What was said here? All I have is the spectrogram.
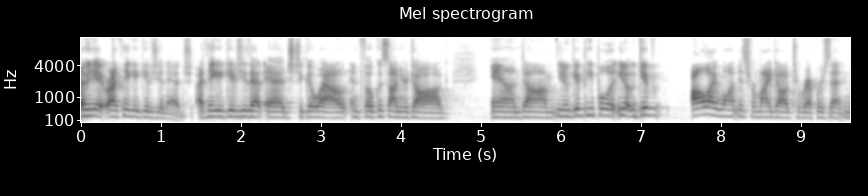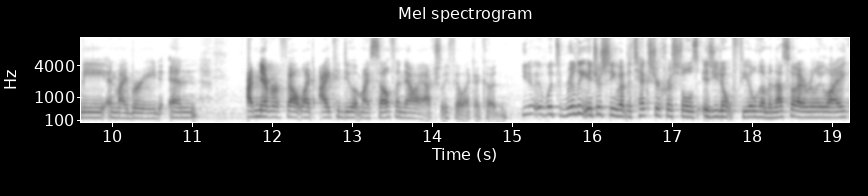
I mean, it, I think it gives you an edge. I think it gives you that edge to go out and focus on your dog and, um, you know, give people, you know, give, all I want is for my dog to represent me and my breed. And, I've never felt like I could do it myself, and now I actually feel like I could. You know, what's really interesting about the texture crystals is you don't feel them, and that's what I really like.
